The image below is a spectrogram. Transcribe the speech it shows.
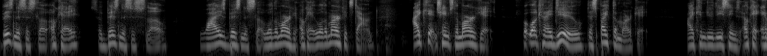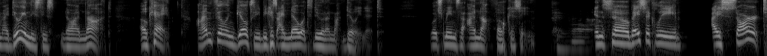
business is slow. Okay. So business is slow. Why is business slow? Well, the market. Okay, well the market's down. I can't change the market. But what can I do despite the market? I can do these things. Okay. Am I doing these things? No, I'm not. Okay. I'm feeling guilty because I know what to do and I'm not doing it, which means that I'm not focusing. And so basically, I start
